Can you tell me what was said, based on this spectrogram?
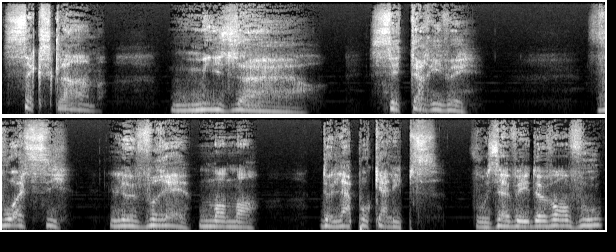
s'exclame. Misère. C'est arrivé. Voici le vrai moment de l'apocalypse. Vous avez devant vous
